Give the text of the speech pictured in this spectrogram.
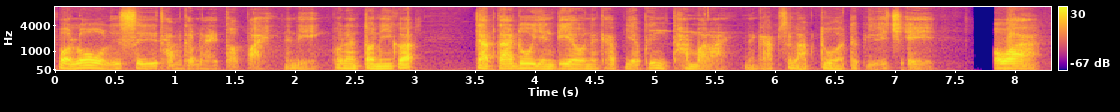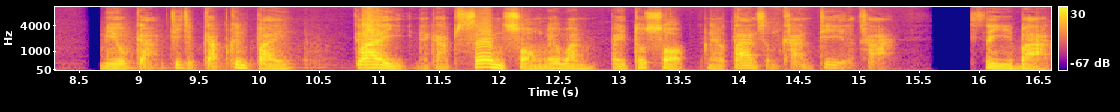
follow หรือซื้อทำกำไรต่อไปนั่นเอง เพราะนั้นตอนนี้ก็จับตาดูอย่างเดียวนะครับ อย่าเพิ่งทำอะไรนะครับสำหรับตัว WHA เพราะว่ามีโอกาสที่จะกลับขึ้นไปใกล้นะครับเส้น2รายวันไปทดสอบแนวต้านสำคัญที่ราคา 4 บาท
